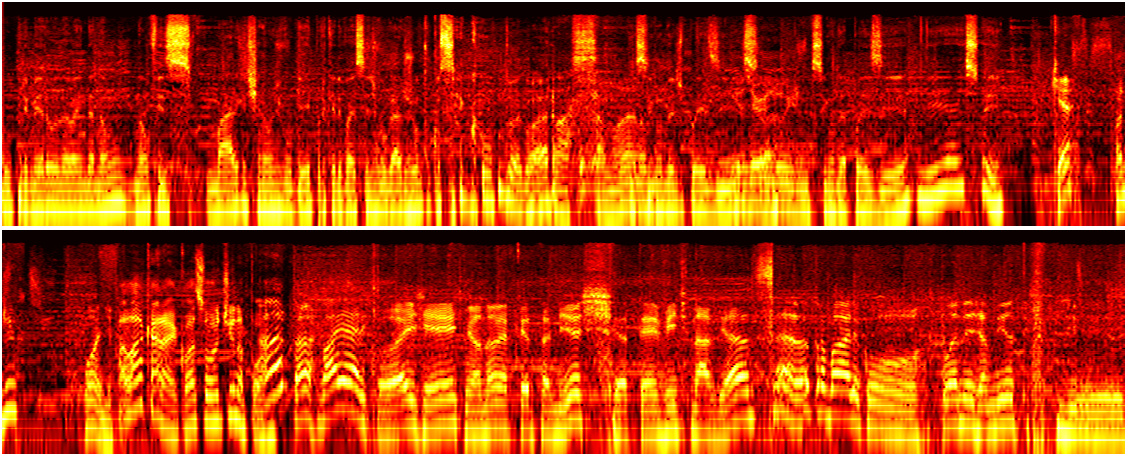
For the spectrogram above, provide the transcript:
O primeiro eu ainda não, não fiz marketing, não divulguei, porque ele vai ser divulgado junto com o segundo agora. Nossa, O mano. segundo é de poesia. User illusion. O segundo é poesia. E é isso aí. Quê? Onde? Onde? Vai lá, caralho. Qual a sua rotina, porra? Ah, tá. Vai, Eric. Oi, gente. Meu nome é Pedro Tanish. Eu tenho 29 anos. É, eu trabalho com planejamento de.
